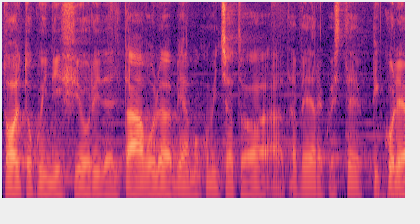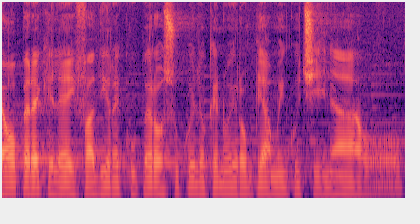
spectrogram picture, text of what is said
tolto quindi i fiori del tavolo e abbiamo cominciato ad avere queste piccole opere che lei fa di recupero su quello che noi rompiamo in cucina o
